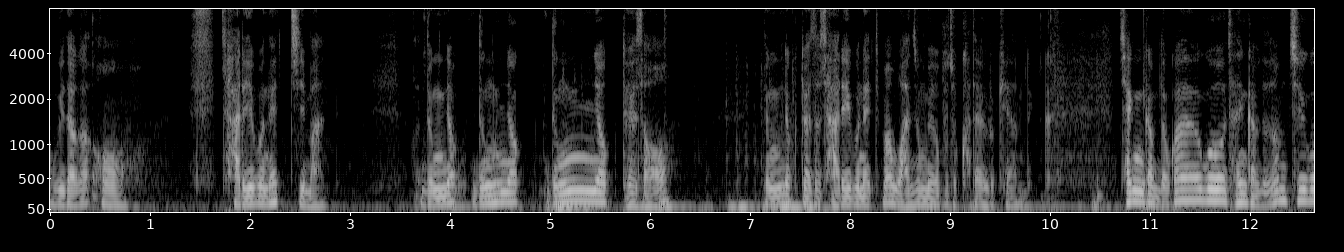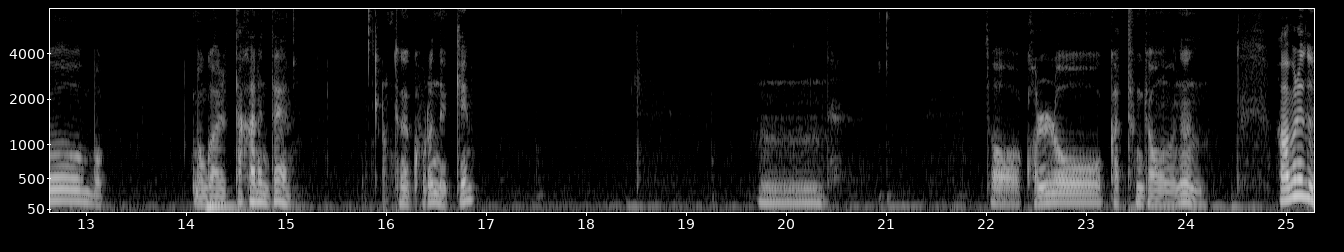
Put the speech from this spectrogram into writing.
여기다가 어 자립은 했지만 능력 능력 능력 돼서 능력 돼서 자립은 했지만 완성도가 부족하다 이렇게 하면 돼. 책임감도 가고 자신감도 넘치고 뭐 뭔가를 딱 하는데 아무튼 그런 느낌? 음, 또 걸록 같은 경우는 아무래도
